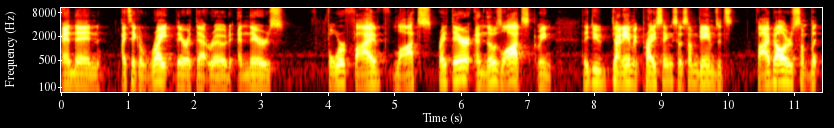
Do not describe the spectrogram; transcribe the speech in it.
and then I take a right there at that road, and there's four or five lots right there and those lots i mean they do dynamic pricing so some games it's five dollars some but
